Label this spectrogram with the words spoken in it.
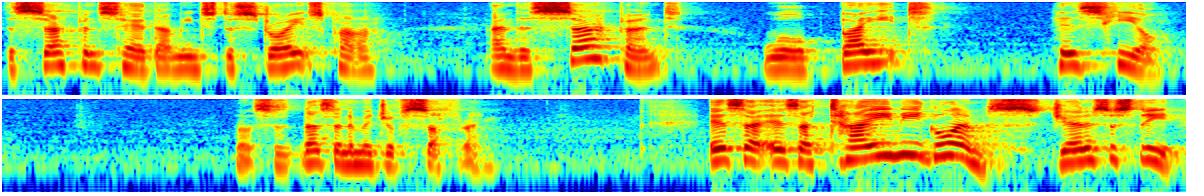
the serpent's head. That means destroy its power. And the serpent will bite his heel. That's, a, that's an image of suffering. It's a, it's a tiny glimpse, Genesis 3,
